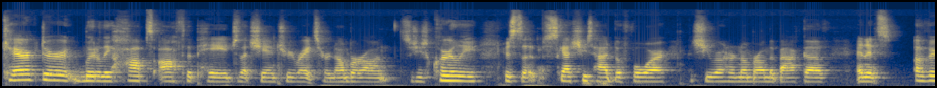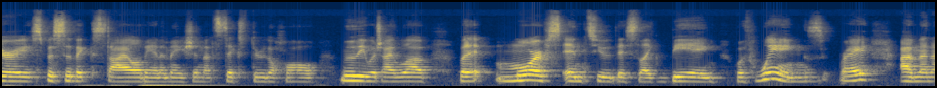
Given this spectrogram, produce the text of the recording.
character literally hops off the page that Chantry writes her number on. So she's clearly just a sketch she's had before that she wrote her number on the back of. And it's a very specific style of animation that sticks through the whole movie, which I love. But it morphs into this like being with wings, right? And then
